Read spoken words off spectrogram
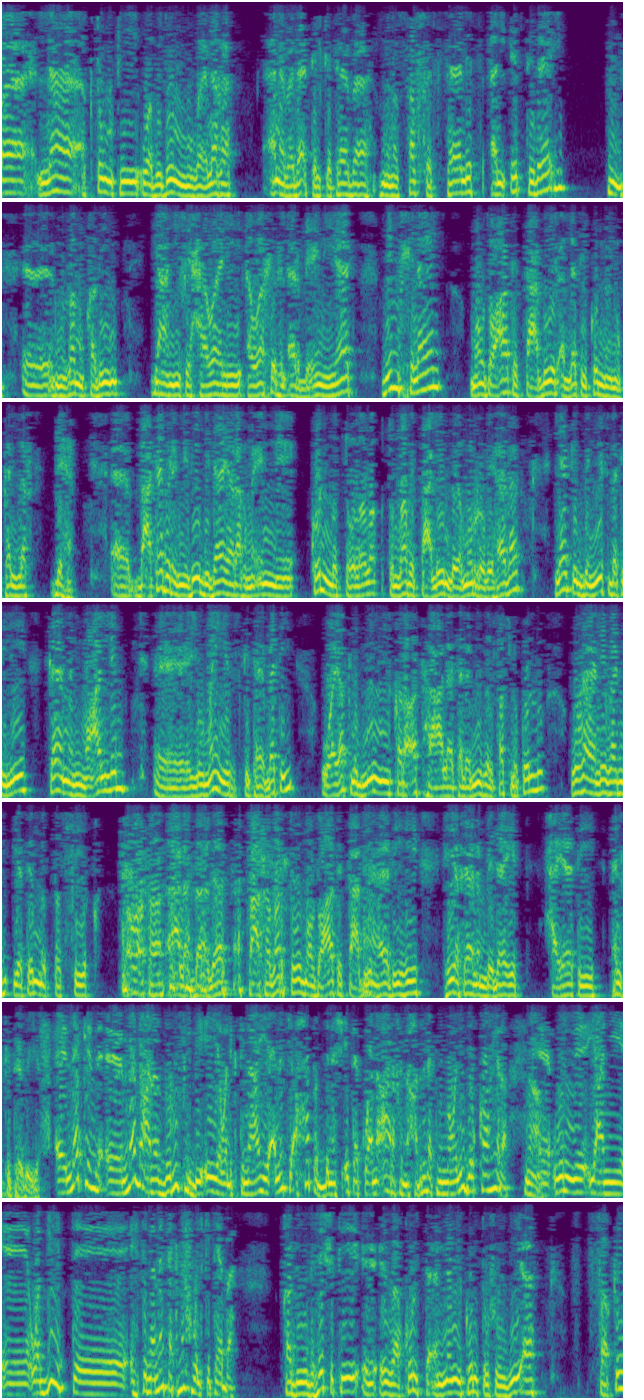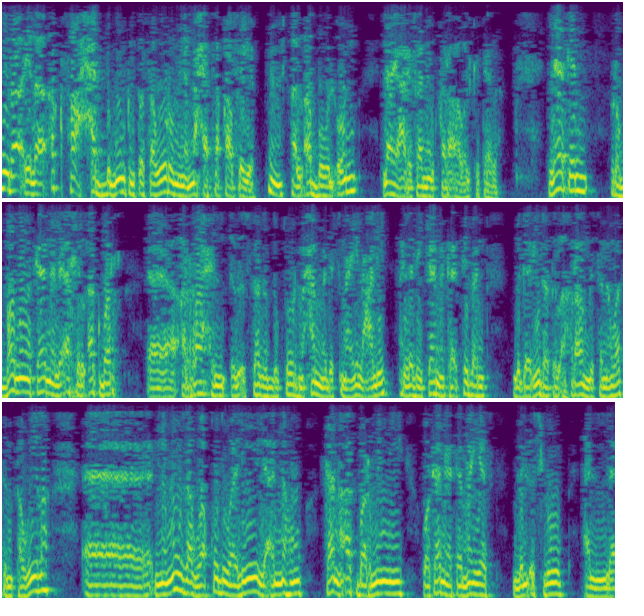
لا أكتمك وبدون مبالغة أنا بدأت الكتابة من الصف الثالث الابتدائي هم. آه، النظام القديم يعني في حوالي أواخر الأربعينيات من خلال موضوعات التعبير التي كنا نكلف بها آه، بعتبر إن دي بداية رغم إن كل طلاب التعليم بيمروا بهذا لكن بالنسبة لي كان المعلم آه، يميز كتابتي ويطلب مني قراءتها على تلاميذ الفصل كله وغالبا يتم التصفيق. فأعطى أعلى الدرجات. فاعتبرت موضوعات التعبير هذه هي فعلا بداية حياتي الكتابية. آه، لكن آه، ماذا عن الظروف البيئية والاجتماعية التي أحاطت بنشأتك وأنا أعرف أن حضرتك من مواليد القاهرة؟ نعم. آه، واللي يعني وجهت اهتماماتك نحو الكتابة. قد يدهشك إذا قلت أنني كنت في بيئة فقيرة إلى أقصى حد ممكن تصوره من الناحية الثقافية. مم. الأب والأم لا يعرفان القراءة والكتابة. لكن ربما كان لأخي الأكبر آه، الراحل الأستاذ الدكتور محمد إسماعيل علي الذي كان كاتبا بجريدة الأهرام لسنوات طويلة آه، نموذج وقدوة لي لأنه كان أكبر مني وكان يتميز بالأسلوب ال-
